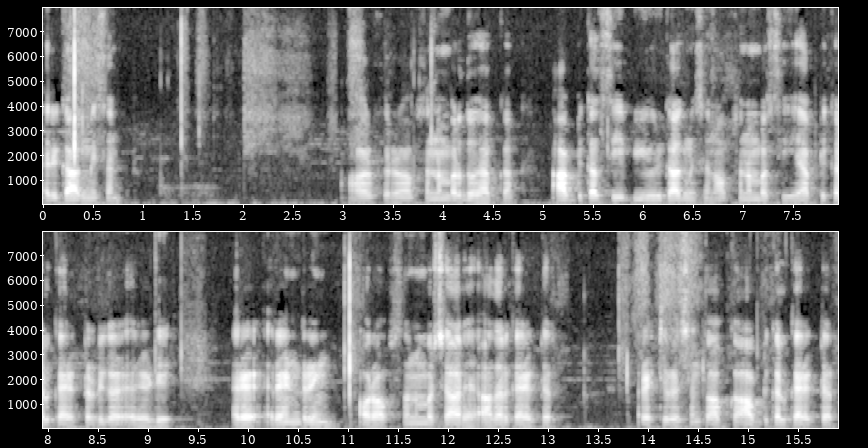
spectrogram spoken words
रिकॉग्निशन और फिर ऑप्शन नंबर दो है आपका optical CPU recognition option number C है ऑप्टिकल कैरेक्टर रेडी रेंडरिंग और ऑप्शन नंबर चार है आधार कैरेक्टर रेस्टोरेशन तो आपका ऑप्टिकल कैरेक्टर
